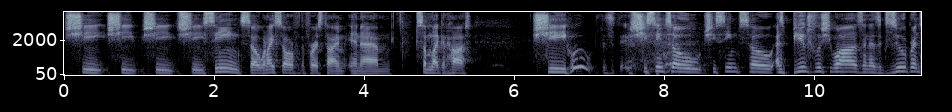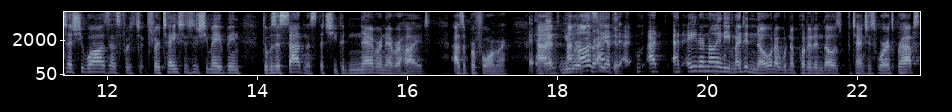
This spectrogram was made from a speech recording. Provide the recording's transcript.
she she she she seemed so when I saw her for the first time in um, Some Like It Hot. She, whoo, she seemed so, she seemed so, as beautiful as she was and as exuberant as she was and as flirt- flirtatious as she may have been, there was a sadness that she could never, never hide as a performer. And And, you and were honestly, at, attracted. at, at eight or nine even, I didn't know it. I wouldn't have put it in those pretentious words, perhaps.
